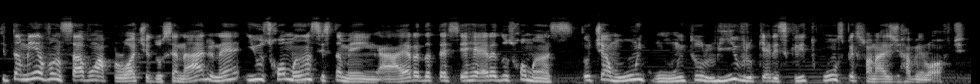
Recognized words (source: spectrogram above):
que também avançavam a plot do cenário, né? E os romances também. A era da TSR é era dos romances. Então tinha muito, muito livro que era escrito com os personagens de Ravenloft.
